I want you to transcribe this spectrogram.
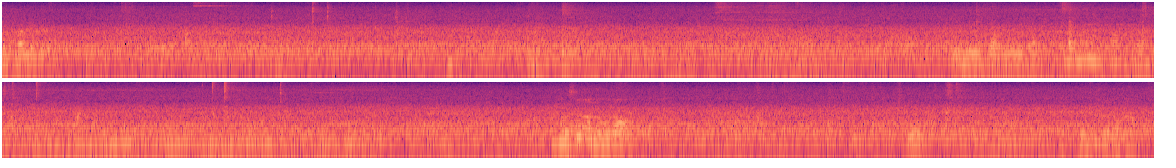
我这壳里边。没搞明白。嗯，好的。有数都读不懂。嗯。有数都读不懂，大，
